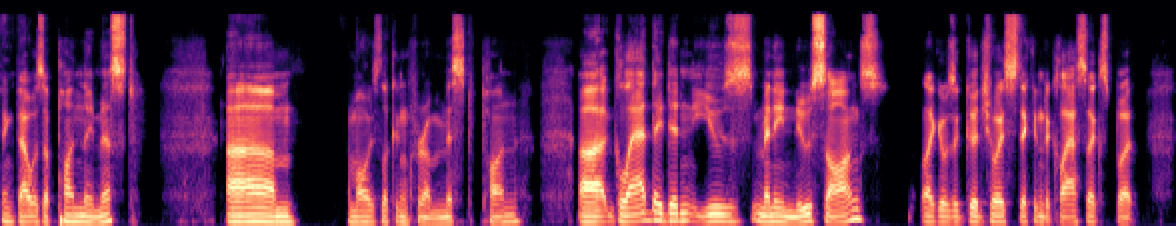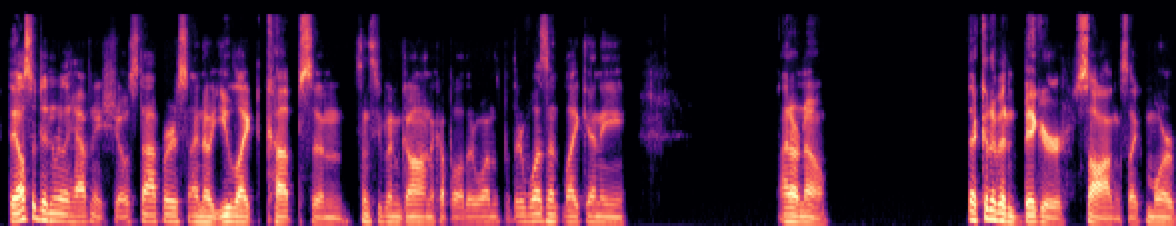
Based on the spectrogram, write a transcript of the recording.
think that was a pun they missed. Um, I'm always looking for a missed pun. Uh, glad they didn't use many new songs. Like it was a good choice sticking to classics, but They also didn't really have any showstoppers. I know you liked Cups, and since you've been gone, a couple other ones, but there wasn't like any. I don't know. There could have been bigger songs, like more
